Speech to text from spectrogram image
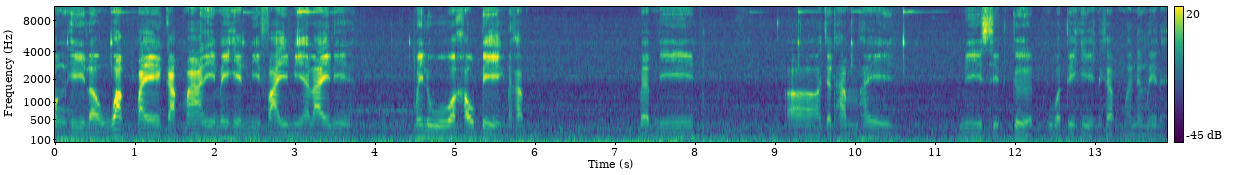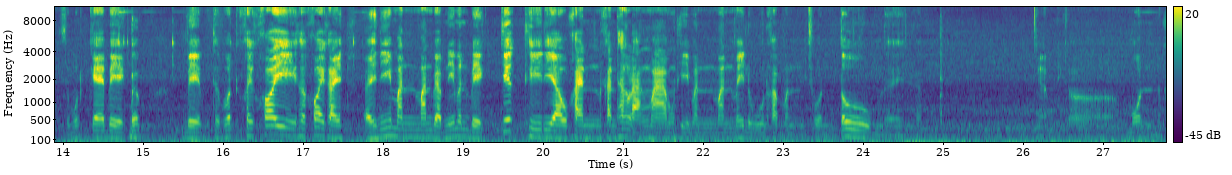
บางทีเราวักไปกลับมานี่ไม่เห็นมีไฟมีอะไรนี่ ไม่รู้ว่าเขาเบรกนะครับ แบบนี้จะทำให้มีสิทธิ์เกิดอุบัติเหตุนะครับ เหมือนอย่างนี้แหละสมมติแกเบรกแบบเบรกถือว่าค่อยๆค่อยๆใครไอ้นี่มันมันแบบนี้มันเบรกจึ๊กทีเดียวคันคันข้งหลังมาบางทีมันมันไม่รู้นะครับ มันชนตู้มเลยครับแบบนี้ก็ม่นนะครับ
